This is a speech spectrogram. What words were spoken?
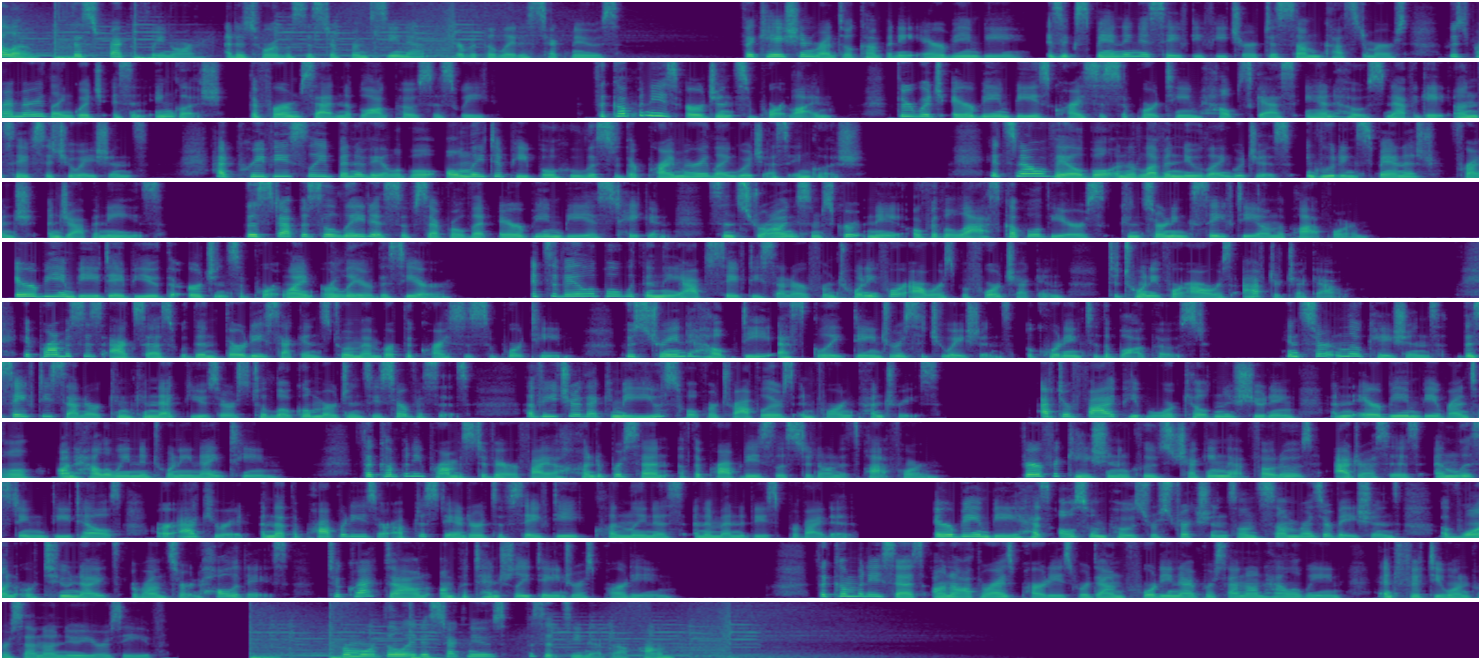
Hello, this is Rebecca Fleenor, editorial assistant from CNET, here with the latest tech news. Vacation rental company Airbnb is expanding a safety feature to some customers whose primary language isn't English, the firm said in a blog post this week. The company's urgent support line, through which Airbnb's crisis support team helps guests and hosts navigate unsafe situations, had previously been available only to people who listed their primary language as English. It's now available in 11 new languages, including Spanish, French, and Japanese. The step is the latest of several that Airbnb has taken since drawing some scrutiny over the last couple of years concerning safety on the platform. Airbnb debuted the urgent support line earlier this year. It's available within the app's safety center from 24 hours before check in to 24 hours after checkout. It promises access within 30 seconds to a member of the crisis support team who's trained to help de escalate dangerous situations, according to the blog post. In certain locations, the Safety Center can connect users to local emergency services, a feature that can be useful for travelers in foreign countries. After five people were killed in a shooting at an Airbnb rental on Halloween in 2019, the company promised to verify 100% of the properties listed on its platform. Verification includes checking that photos, addresses, and listing details are accurate and that the properties are up to standards of safety, cleanliness, and amenities provided. Airbnb has also imposed restrictions on some reservations of one or two nights around certain holidays to crack down on potentially dangerous partying. The company says unauthorized parties were down 49% on Halloween and 51% on New Year's Eve. For more of the latest tech news, visit cnet.com.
